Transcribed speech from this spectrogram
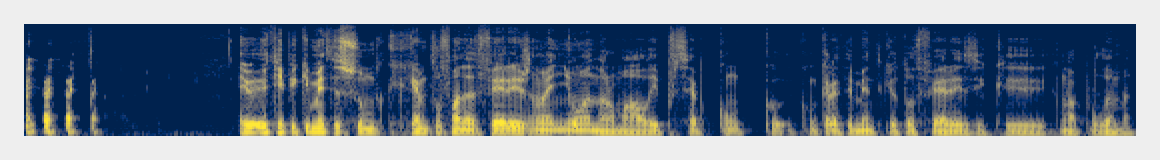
Eu, eu, tipicamente assumo que quem me telefona de férias não é nenhum anormal e percebe con concretamente que eu estou de férias e que, não há problema.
